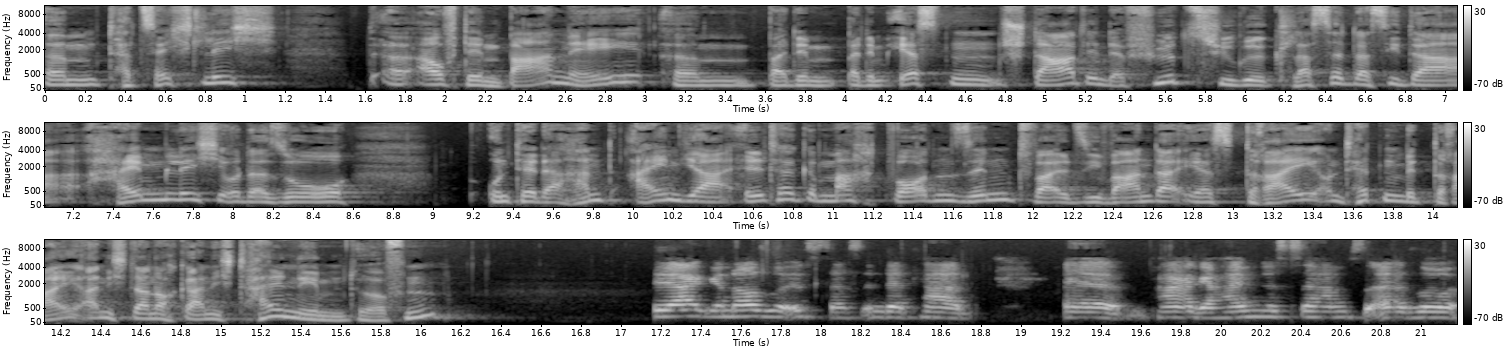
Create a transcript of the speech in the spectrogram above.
ähm, tatsächlich auf dem Barney ähm, bei dem bei dem ersten Start in der Fürzügelklasse, dass Sie da heimlich oder so unter der Hand ein Jahr älter gemacht worden sind, weil Sie waren da erst drei und hätten mit drei eigentlich da noch gar nicht teilnehmen dürfen? Ja, genau so ist das in der Tat. Äh, ein paar Geheimnisse haben es also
